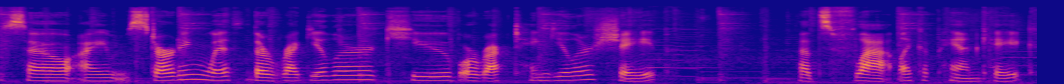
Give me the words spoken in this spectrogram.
So I'm starting with the regular cube or rectangular shape that's flat like a pancake.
